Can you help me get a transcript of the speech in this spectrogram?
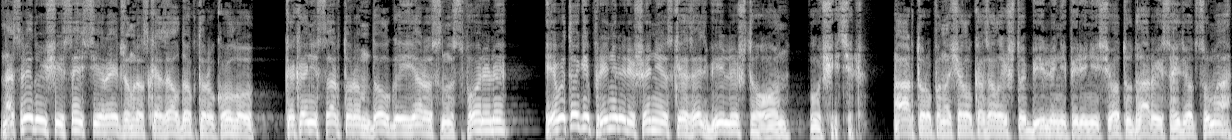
На следующей сессии Рейджин рассказал доктору Колу как они с Артуром долго и яростно спорили, и в итоге приняли решение сказать Билли, что он учитель. Артуру поначалу казалось, что Билли не перенесет удара и сойдет с ума,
